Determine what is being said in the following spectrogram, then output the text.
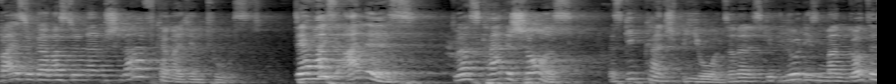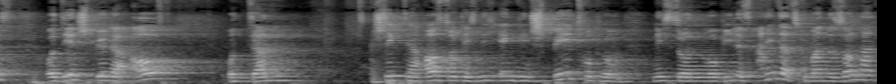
weiß sogar, was du in deinem Schlafkämmerchen tust. Der weiß alles. Du hast keine Chance. Es gibt keinen Spion, sondern es gibt nur diesen Mann Gottes und den spürt er auf und dann schickt er ausdrücklich nicht irgendwie ein Spähtruppe, nicht so ein mobiles Einsatzkommando, sondern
